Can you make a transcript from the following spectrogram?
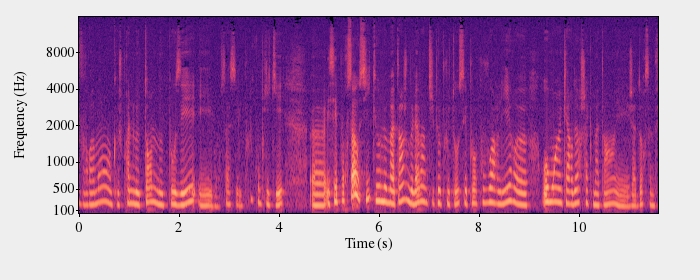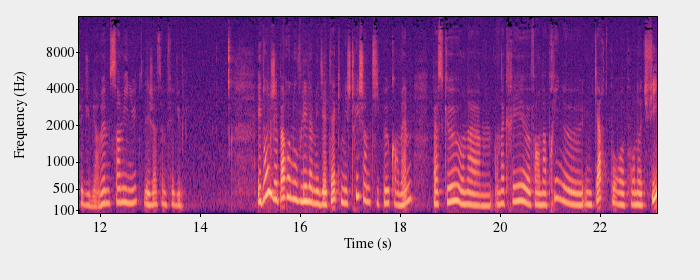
vraiment que je prenne le temps de me poser. Et bon, ça c'est le plus compliqué. Euh, et c'est pour ça aussi que le matin, je me lève un petit peu plus tôt. C'est pour pouvoir lire euh, au moins un quart d'heure chaque matin. Et j'adore, ça me fait du bien. Même cinq minutes, déjà, ça me fait du bien. Et donc, j'ai pas renouvelé la médiathèque, mais je triche un petit peu quand même. Parce que on a, on a créé, euh, enfin, on a pris une, une, carte pour, pour notre fille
